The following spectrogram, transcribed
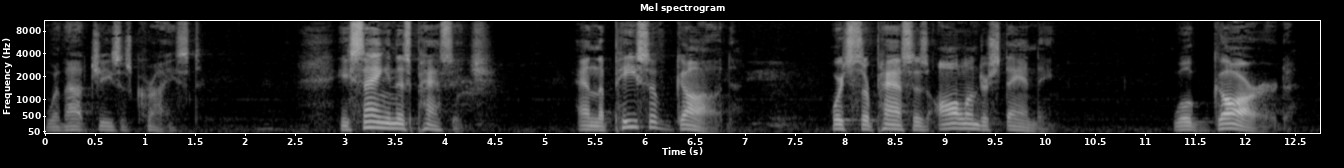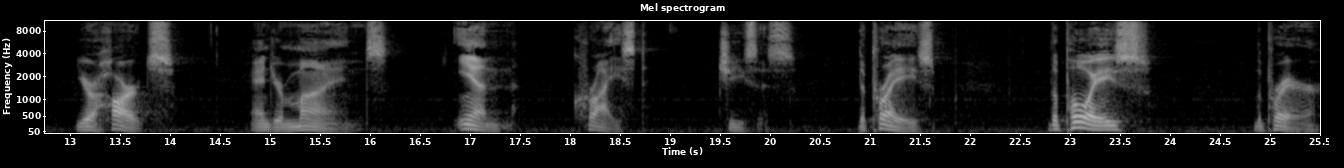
without Jesus Christ. He's saying in this passage, and the peace of God, which surpasses all understanding, will guard your hearts and your minds in Christ Jesus. The praise, the poise, the prayer,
